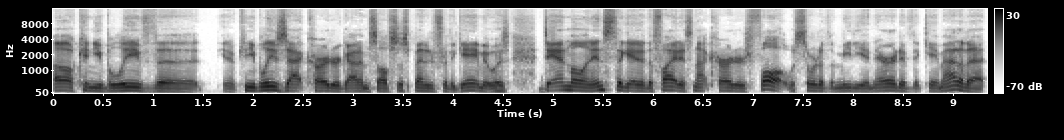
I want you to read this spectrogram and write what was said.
oh, can you believe the you know, can you believe Zach Carter got himself suspended for the game? It was Dan Mullen instigated the fight. It's not Carter's fault. Was sort of the media narrative that came out of that.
